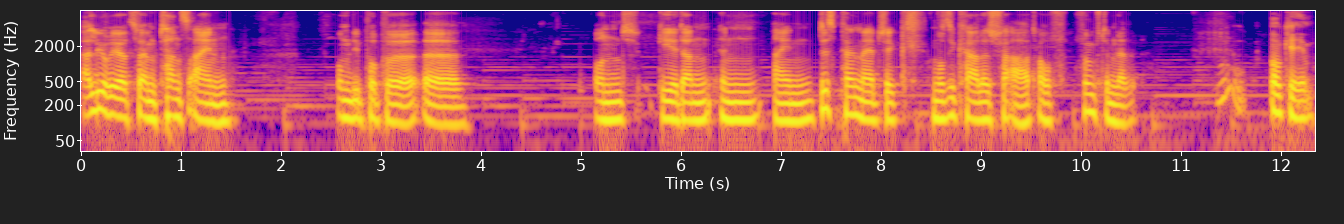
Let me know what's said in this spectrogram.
Allyria zu einem Tanz ein um die Puppe äh, und gehe dann in ein Dispel Magic musikalischer Art auf fünftem Level. Okay.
